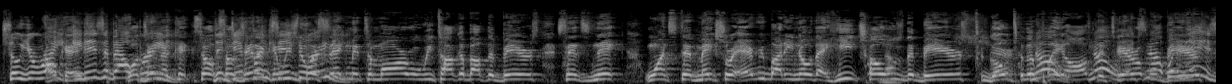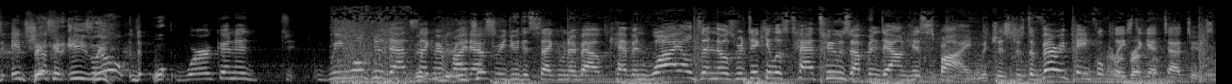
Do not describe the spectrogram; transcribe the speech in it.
So you're right. Okay. It is about well, Brady. Jenna, can- so, the so Jenna, difference can we do Brady. a segment tomorrow where we talk about the Bears since Nick wants to make sure everybody know that he chose the Bears to go to the no, playoffs, no, the terrible that's not Bears. what it is. It's they just could easily no. th- We're gonna. d- We will do that segment the- right just- after we do the segment about Kevin Wildes and those ridiculous tattoos up and down his spine, which is just a very painful place to get tattoos.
